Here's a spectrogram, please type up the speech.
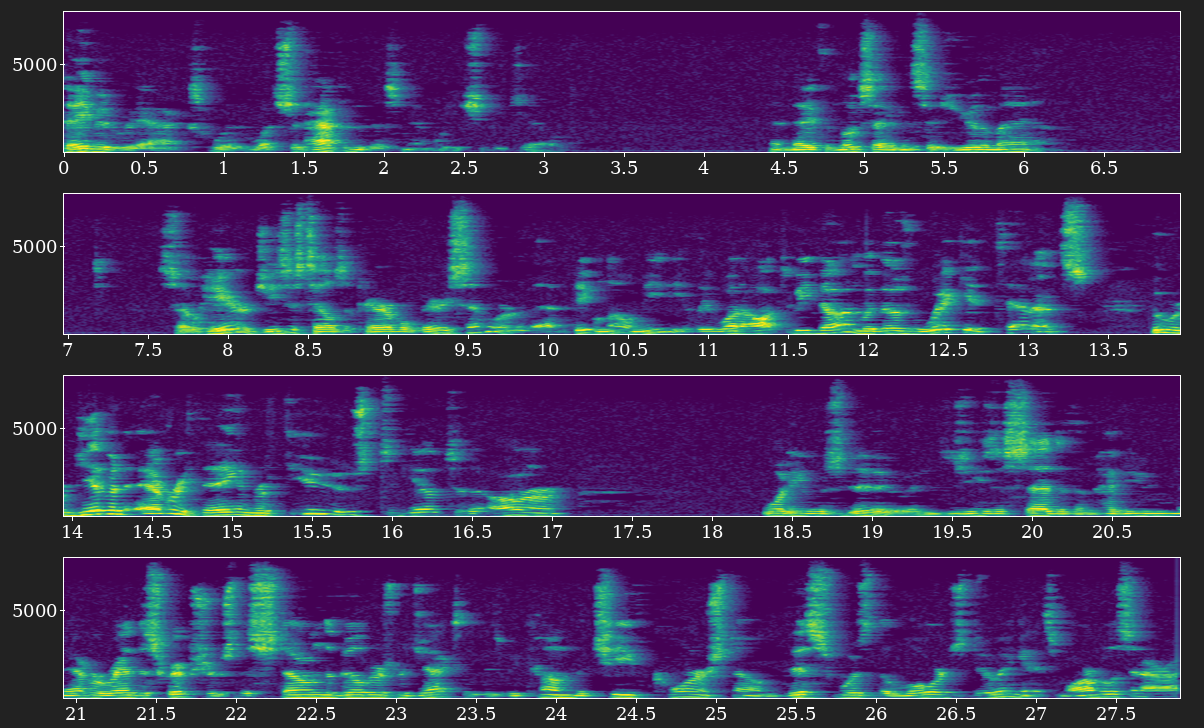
David reacts with what should happen to this man, well, he should be killed. And Nathan looks at him and says, You're the man. So here, Jesus tells a parable very similar to that. People know immediately what ought to be done with those wicked tenants who were given everything and refused to give to the owner what he was due. And Jesus said to them, Have you never read the scriptures? The stone the builders rejected has become the chief cornerstone. This was the Lord's doing, and it's marvelous in our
